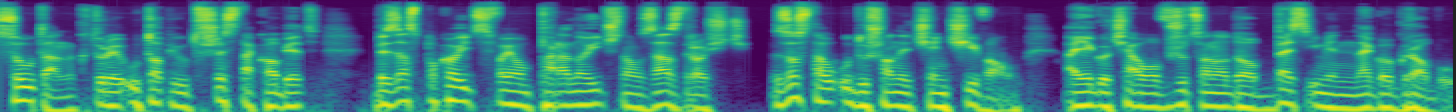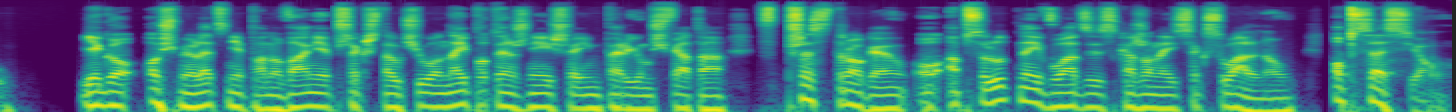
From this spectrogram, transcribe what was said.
Sułtan, który utopił 300 kobiet, by zaspokoić swoją paranoiczną zazdrość, został uduszony cięciwą, a jego ciało wrzucono do bezimiennego grobu. Jego ośmioletnie panowanie przekształciło najpotężniejsze imperium świata w przestrogę o absolutnej władzy skażonej seksualną, obsesją.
